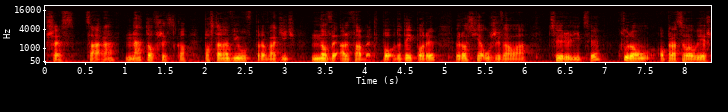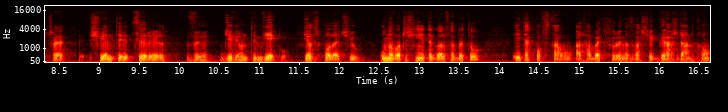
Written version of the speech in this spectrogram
przez cara. Na to wszystko postanowił wprowadzić nowy alfabet, bo do tej pory Rosja używała cyrylicy, którą opracował jeszcze święty Cyryl w IX wieku. Piotr polecił unowocześnienie tego alfabetu i tak powstał alfabet, który nazywa się grażdanką,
